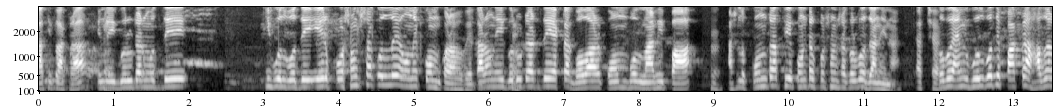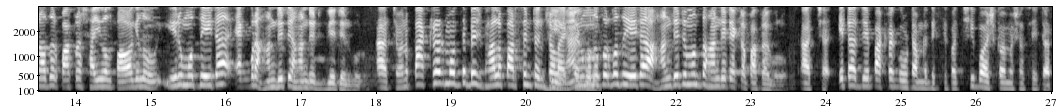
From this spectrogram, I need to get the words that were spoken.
রাতি পাকড়া। কিন্তু এই গরুটার মধ্যে কি বলব যে এর প্রশংসা করলে অনেক কম করা হবে। কারণ এই গরুটার যে একটা গলার কম্বল নাভি পা। আসলে কোনটা থেকে কোনটার প্রশংসা করব জানি না। আচ্ছা। তবে আমি বলব যে পাকড়া হাজার হাজার পাকড়া সাইওয়াল পাওয়া গেলেও এর মধ্যে এটা একবার হান্ড্রেডে হান্ড্রেড গ্রেটের গরু। আচ্ছা মানে পাকড়ার মধ্যে বেশ ভালো পার্সেন্টেজ চলা আমি মনে করব যে এটা হান্ড্রেডের মধ্যে হান্ড্রেড একটা পাকড়া গরু। আচ্ছা এটা যে পাকড়া গরুটা আমরা দেখতে পাচ্ছি বয়স কয় মাস আছে এটার?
